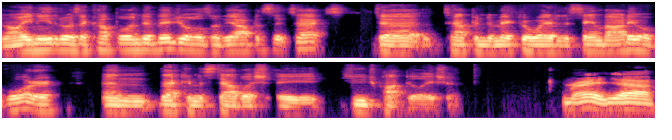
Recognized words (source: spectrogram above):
and all you needed was a couple individuals of the opposite sex to, to happen to make their way to the same body of water, and that can establish a huge population. Right. Yeah.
